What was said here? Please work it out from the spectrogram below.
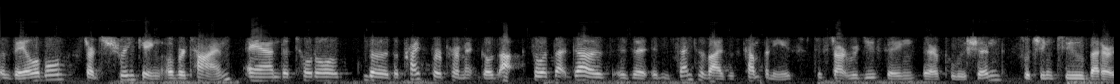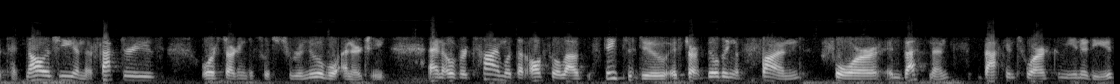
available starts shrinking over time, and the total, the, the price per permit goes up. So what that does is it incentivizes companies to start reducing their pollution, switching to better technology in their factories, or starting to switch to renewable energy. And over time, what that also allows the state to do is start building a fund for investments back into our communities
